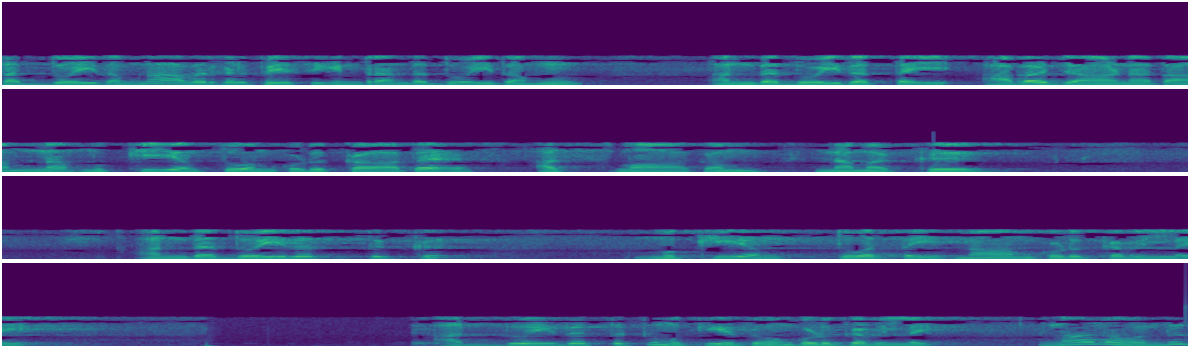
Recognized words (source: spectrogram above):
தத்வைதம்னா அவர்கள் பேசுகின்ற அந்த துவைதம். அந்த துவைதத்தை அவஜானதாம்னா முக்கியத்துவம் கொடுக்காத அஸ்மாகம் நமக்கு. அந்த துவைதத்துக்கு முக்கியத்துவத்தை நாம் கொடுக்கவில்லை. அத்வைதத்துக்கு முக்கியத்துவம் கொடுக்கவில்லை. நாம வந்து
